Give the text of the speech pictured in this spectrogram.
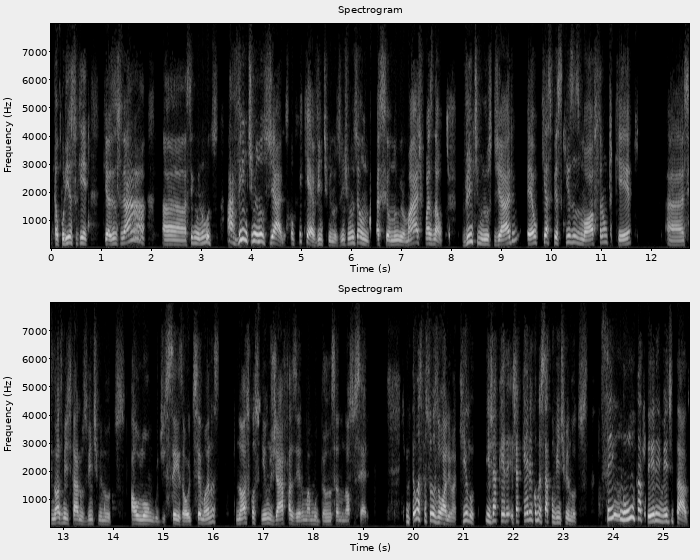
Então, por isso que, que às vezes, ah, ah, 5 minutos, ah, 20 minutos diários. Então, o que, que é 20 minutos? 20 minutos é um, parece ser um número mágico, mas não. 20 minutos diário é o que as pesquisas mostram que uh, se nós meditarmos 20 minutos ao longo de 6 a 8 semanas, nós conseguimos já fazer uma mudança no nosso cérebro. Então as pessoas olham aquilo e já querem, já querem começar com 20 minutos, sem nunca terem meditado.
